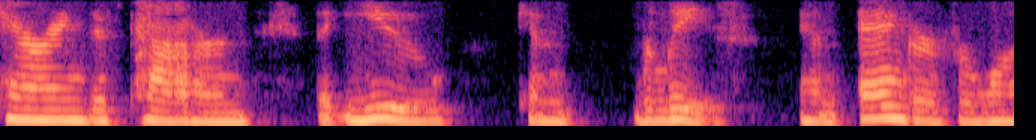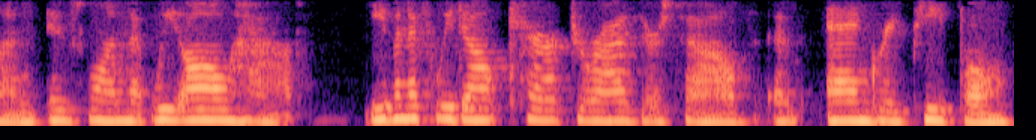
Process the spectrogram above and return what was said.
carrying this pattern that you can release. And anger, for one, is one that we all have. Even if we don't characterize ourselves as angry people,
